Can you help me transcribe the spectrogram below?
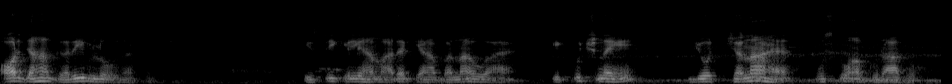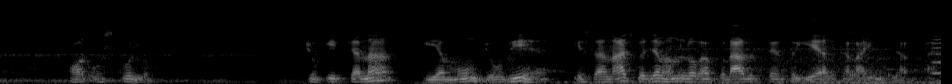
और जहाँ गरीब लोग रहते थे। इसी के लिए हमारे यहाँ बना हुआ है कि कुछ नहीं जो चना है, उसको आप घुरा दो और उसको लो। क्योंकि चना या मूंग जो भी है, इस अनाज को जब हम लोग अकुरा देते हैं तो ये अल्कलाइन हो जाता है।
